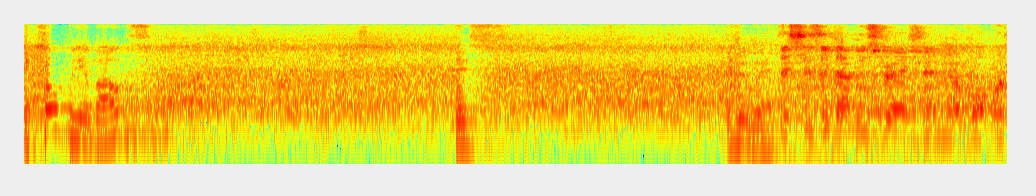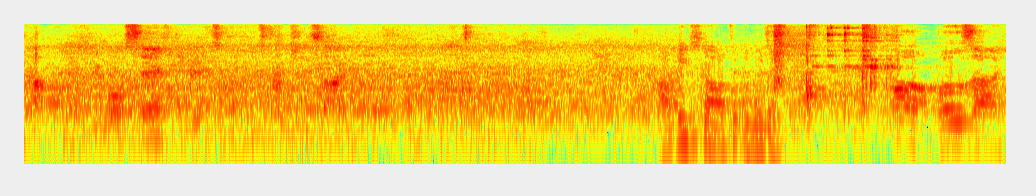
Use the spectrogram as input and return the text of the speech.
It could be about this is it weird? This is a demonstration of what would happen if you wore safety boots on the construction site. I'll restart it in a minute. Oh, bullseye.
